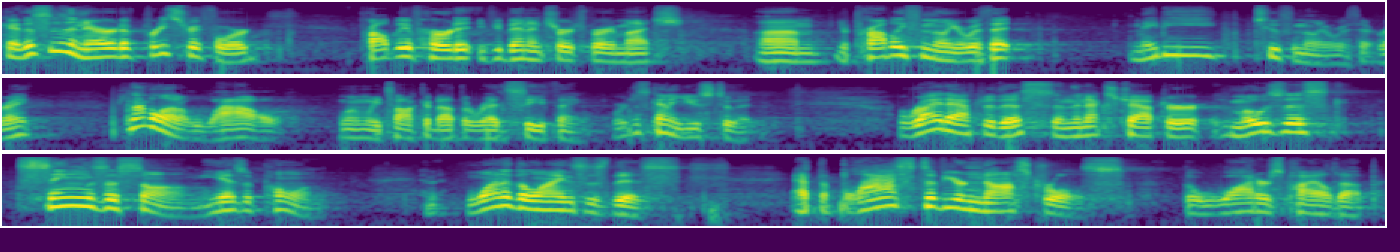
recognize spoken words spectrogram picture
Okay, this is a narrative, pretty straightforward. Probably have heard it if you've been in church very much. Um, you're probably familiar with it, maybe too familiar with it, right? There's not a lot of wow when we talk about the Red Sea thing. We're just kind of used to it. Right after this, in the next chapter, Moses sings a song. He has a poem. And one of the lines is this At the blast of your nostrils, the waters piled up.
